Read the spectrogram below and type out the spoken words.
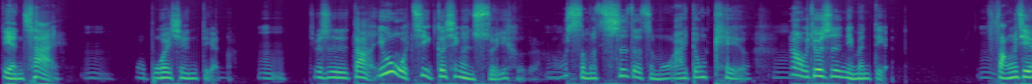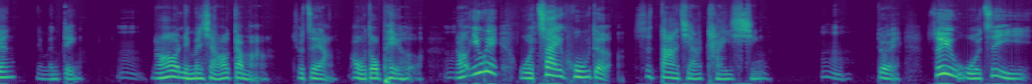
点菜，嗯，我不会先点了，嗯，就是大因为我自己个性很随和啦，嗯、我什么吃的怎么 I don't care，、嗯、那我就是你们点，嗯、房间你们定，嗯，然后你们想要干嘛就这样啊，我都配合。然后，因为我在乎的是大家开心，嗯，对，所以我自己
